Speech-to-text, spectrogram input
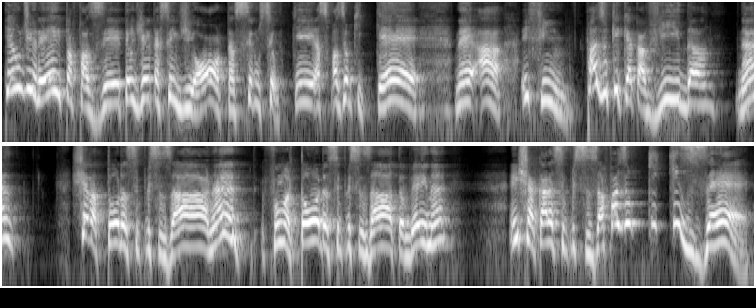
Tem o direito a fazer, tem o direito a ser idiota, a ser não sei o quê, a fazer o que quer, né? A, enfim, faz o que quer com a vida, né? Cheira toda se precisar, né? Fuma toda se precisar também, né? Enche a cara se precisar, faz o que quiser.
